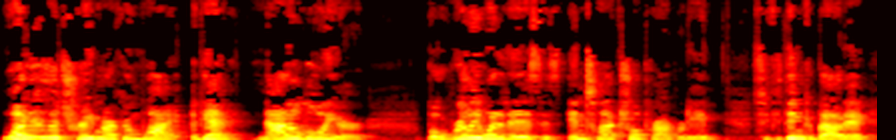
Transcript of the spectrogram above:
what is a trademark and why? Again, not a lawyer, but really what it is is intellectual property. So if you think about it,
